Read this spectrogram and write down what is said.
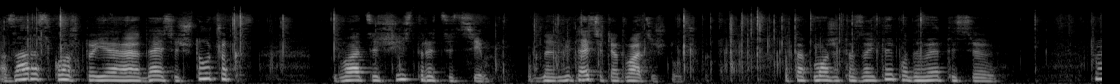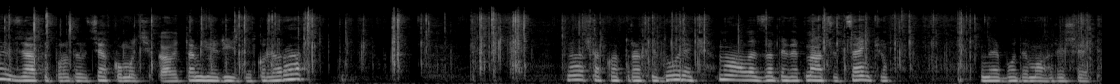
А зараз коштує 10 штучок 26,37. Не 10, а 20 штучок. Отак можете зайти, подивитися. Ну і взяти продавця, кому цікавить. Там є різні кольори. Ну, так от трохи дурять. Ну, але за 19 центів не будемо грішити.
